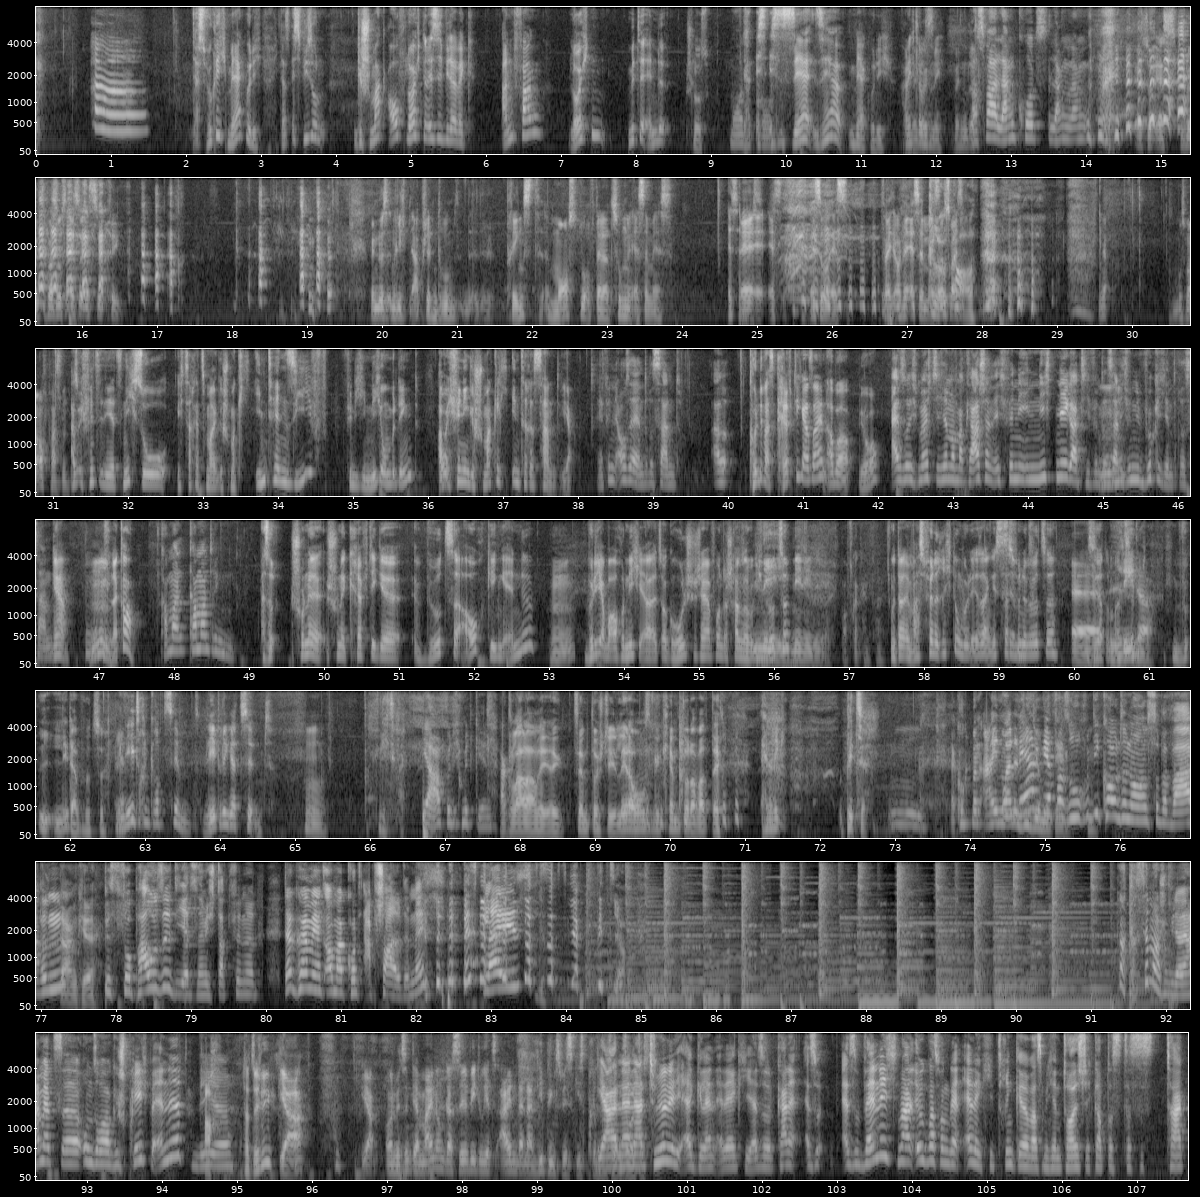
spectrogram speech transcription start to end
Das ist wirklich merkwürdig. Das ist wie so ein Geschmack aufleuchten, dann ist es wieder weg. Anfang, leuchten, Mitte, Ende, Schluss. Morse Es, es ist sehr, sehr merkwürdig. Kann ich glaube ich nicht. Wenn du das Was war lang, kurz, lang, lang? SOS, du versuchst SOS zu kriegen. Wenn du es in richtigen Abschnitten drum- trinkst, morst du auf deiner Zunge SMS. SMS. Äh, S SOS. Vielleicht auch eine SMS. Close call. Ja. Muss man aufpassen. Also ich finde ihn jetzt nicht so, ich sag jetzt mal geschmacklich intensiv, finde ich ihn nicht unbedingt. Aber ich finde ihn geschmacklich interessant. Ja. Ja, finde ich auch sehr interessant. Also, Könnte was kräftiger sein, aber ja. also ich möchte hier nochmal klarstellen, ich finde ihn nicht negativ interessant, ich finde ihn wirklich interessant. Ja, ist lecker. Kann, man, kann man trinken. Also schon eine, schon eine kräftige Würze auch gegen Ende. Würde ich aber auch nicht als alkoholische Schärfe unterschreiben, sondern wirklich Nee, Würze. nee, nee, nee, auf gar keinen Fall. Und dann in was für eine Richtung würdet ihr sagen, ist das für eine Würze? Äh, Sie hat immer Leder. Zimt. Lederwürze. Ledriger Zimt. Ledriger Zimt. Ja, würde ich mitgehen. Ja klar, da haben wir Zimt durch die Lederhosen gekämmt oder was. ey. Henrik, bitte. Da guckt man einmal Und ein Video während wir mit dem. versuchen, die Kontenance zu bewahren, Danke. bis zur Pause, die jetzt nämlich stattfindet, dann können wir jetzt auch mal kurz abschalten, ne? bis gleich. ja, bitte. Ja. Ja, das sind wir schon wieder. Wir haben jetzt äh, unser Gespräch beendet. Wir, Ach, tatsächlich? Ja. Ja, und wir sind der Meinung, dass Silvi, du jetzt einen deiner Lieblingswhiskys ja, präsentieren na, solltest. natürlich äh, Glen Alecky. Also, kann, also, also, wenn ich mal irgendwas von Glen Alecky trinke, was mich enttäuscht, ich glaube, das, das ist Tag,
